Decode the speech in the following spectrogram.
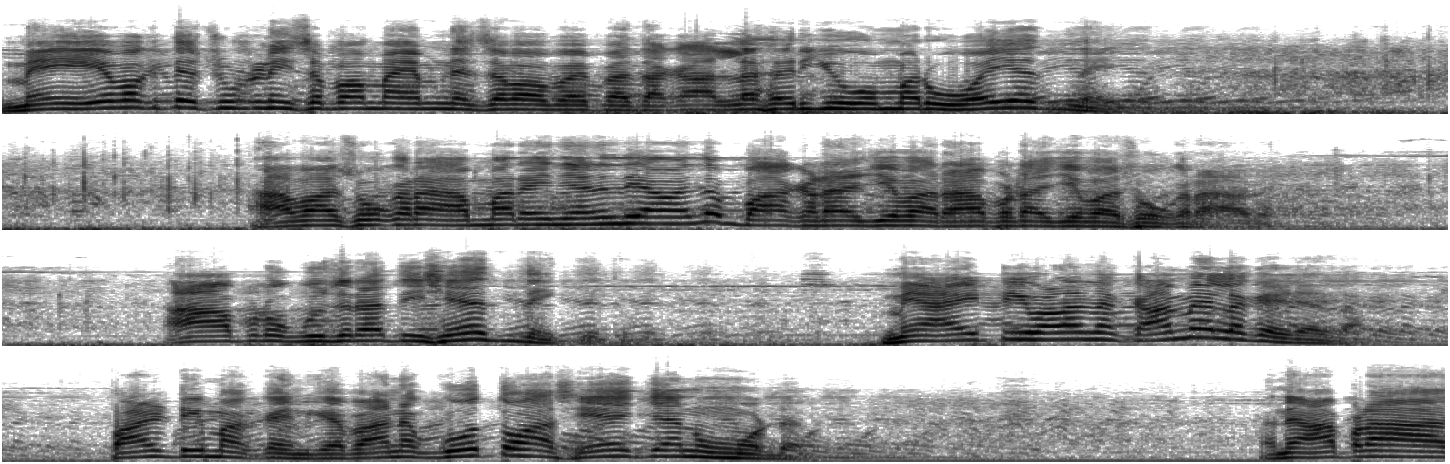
મેં એ વખતે ચૂંટણી સભામાં એમને જવાબ આપ્યા હતા કે આ લહરિયું અમારું હોય જ નહીં. આવા છોકરા અમારે અહીંયા નથી આવે તો બાકડા જેવા, રાપડા જેવા છોકરા આવે. આ આપણું ગુજરાતી છે જ નહીં કીધું. મેં આઈટી વાળાને કામે લગાડ્યા હતા. પાર્ટીમાં કહીને કે આને ગોતો આ છે ક્યાંનું મોડલ. અને આપણા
